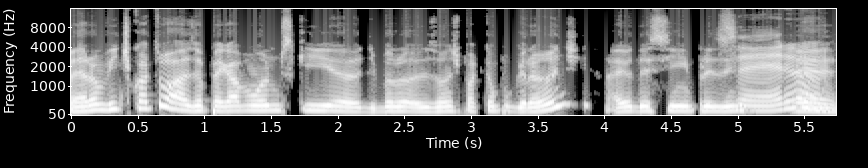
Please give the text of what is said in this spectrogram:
eram 24 horas. Eu pegava um ônibus que ia de Belo Horizonte para Campo Grande, aí eu descia em Presidente. Sério? É,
